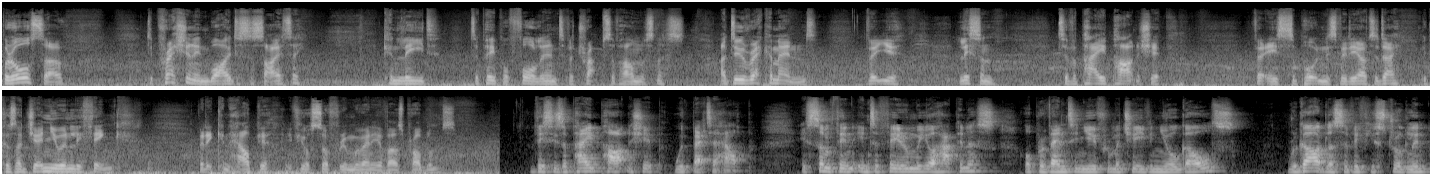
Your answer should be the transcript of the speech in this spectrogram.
But also, depression in wider society can lead to people falling into the traps of homelessness. I do recommend that you listen to the paid partnership that is supporting this video today because I genuinely think that it can help you if you're suffering with any of those problems. This is a paid partnership with BetterHelp. Is something interfering with your happiness or preventing you from achieving your goals? Regardless of if you're struggling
